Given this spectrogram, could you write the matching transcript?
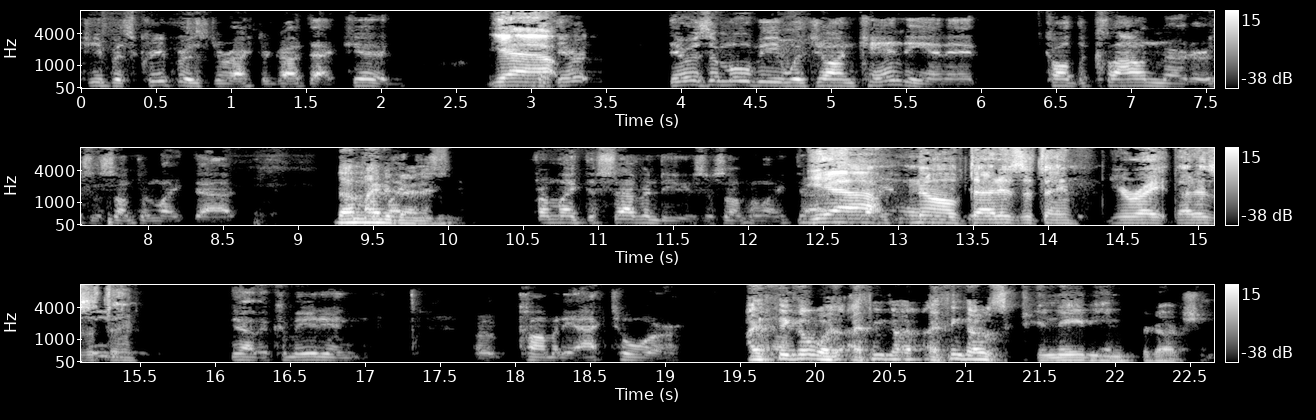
Jeepers Creepers director, got that kid. Yeah, there, there was a movie with John Candy in it called The Clown Murders or something like that. That might have Like been the- it. From like the seventies or something like that. yeah. No, that is that the thing. You're right. That is the thing. Yeah, the comedian, or comedy actor. I think it was. I think. That, I think that was Canadian production.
